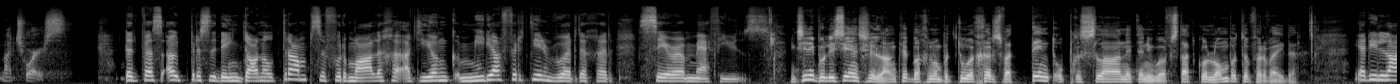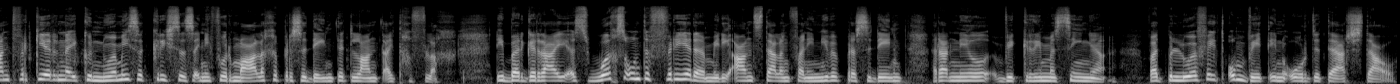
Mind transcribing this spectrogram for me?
much worse. Dit was oud-president Donald Trump se voormalige adjunk media verteenwoordiger Sarah Matthews. Ek sien die polisie in Sri Lanka het begin om betogers wat tent opgeslaan het in die hoofstad Colombo te verwyder. Ja, die land verkeer in 'n ekonomiese krisis en die voormalige president het land uitgevlug. Die burgery is hoogs ontevrede met die aanstelling van die nuwe president Ranil Wickremesinghe wat beloof het om wet en orde te herstel.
